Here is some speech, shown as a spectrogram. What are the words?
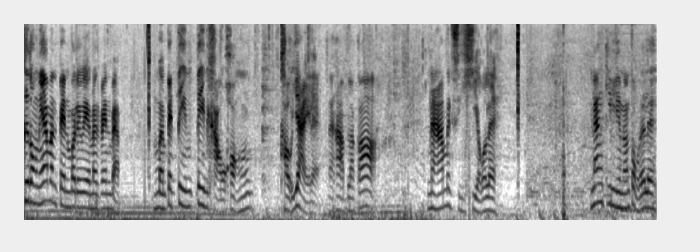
คือตรงนี้มันเป็นบริเวณมันเป็นแบบเหมือนเป็นตีนตีนเขาของเขาใหญ่แหละนะครับ แล้วก็น้ำเป็นสีเขียวเลย นั่งกินริมน้ำตกได้เลย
